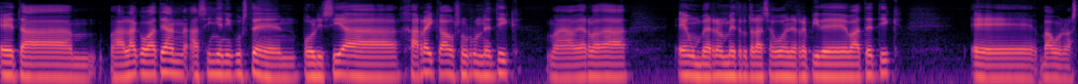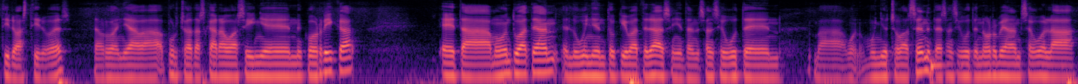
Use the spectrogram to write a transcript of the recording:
eta mm, halako batean hasinen ikusten polizia jarraika oso urrunetik, ba, behar bada egun berreun metrotara zegoen errepide batetik, e, ba, bueno, astiro, astiro, ez? Eta orduan ja, ba, purtsu bat askarragoa ginen korrika, eta momentu batean, heldu ginen toki batera, zeinetan esan ziguten, ba, bueno, muñotxo bat zen, eta esan ziguten horbean zegoela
